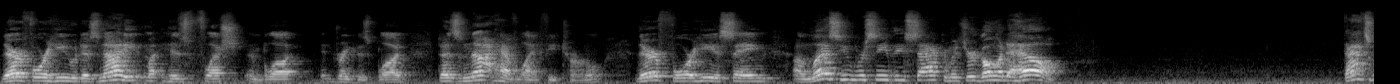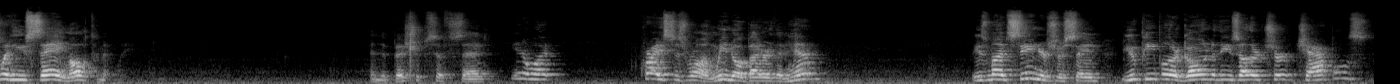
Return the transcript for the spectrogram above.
Therefore, he who does not eat his flesh and blood and drink his blood does not have life eternal. Therefore, he is saying, unless you receive these sacraments, you're going to hell. That's what he's saying ultimately. And the bishops have said, you know what? Christ is wrong. We know better than him. These monsignors are saying, you people are going to these other church chapels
